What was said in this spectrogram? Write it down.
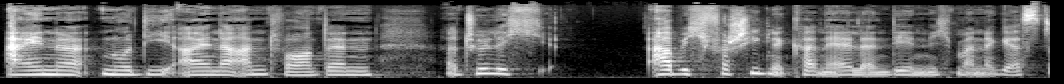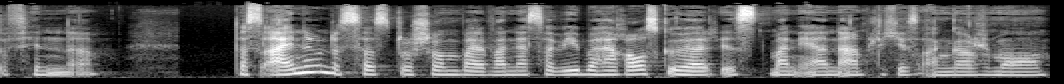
eine, nur die eine Antwort. Denn natürlich habe ich verschiedene Kanäle, in denen ich meine Gäste finde. Das eine, und das hast du schon bei Vanessa Weber herausgehört, ist mein ehrenamtliches Engagement.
